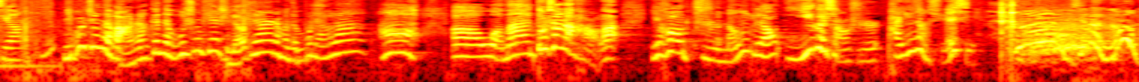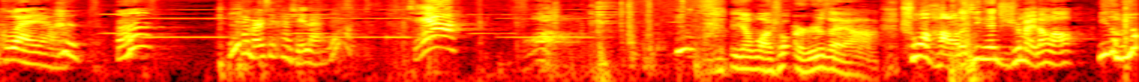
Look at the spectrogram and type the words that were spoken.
星，你不是正在网上跟那无声天使聊天呢吗？怎么不聊了？啊，呃，我们都商量好了，以后只能聊一个小时，怕影响学习。你现在怎么那么乖呀？啊，开门去看谁来？谁呀、哎呀，我说儿子呀，说好了今天去吃麦当劳，你怎么又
